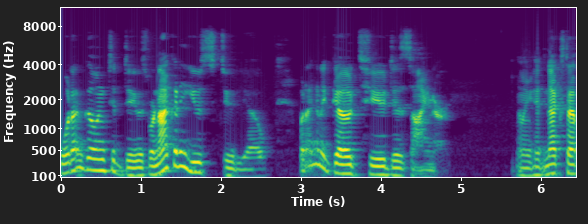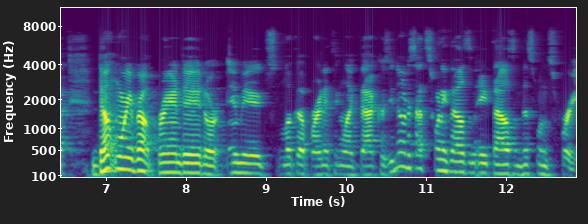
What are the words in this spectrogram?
what I'm going to do is we're not going to use Studio, but I'm going to go to Designer. I'm going to hit Next Step. Don't worry about branded or image lookup or anything like that because you notice that's 20000 8000 This one's free.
